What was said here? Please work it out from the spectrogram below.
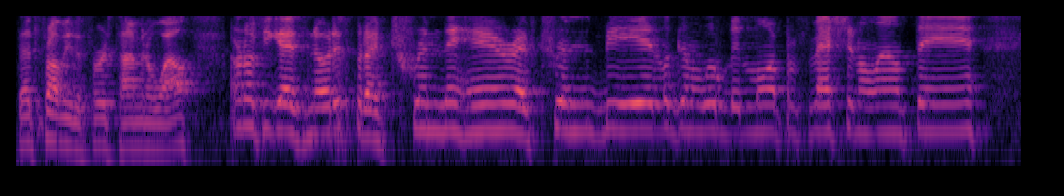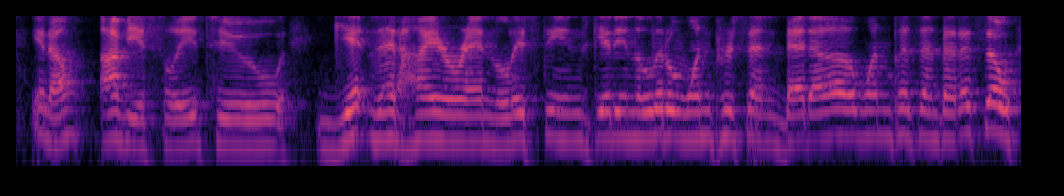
That's probably the first time in a while. I don't know if you guys noticed, but I've trimmed the hair, I've trimmed the beard, looking a little bit more professional out there. You know, obviously, to get that higher end listings, getting a little 1% better, 1% better. So,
